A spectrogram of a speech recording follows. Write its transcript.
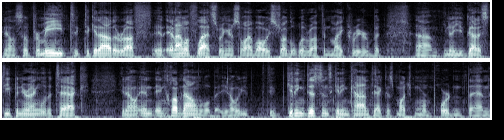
you know, so for me to, to get out of the rough, and, and I'm a flat swinger, so I've always struggled with rough in my career. But um, you know, you've got to steepen your angle of attack. You know, and, and club down a little bit. You know, getting distance, getting contact is much more important than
